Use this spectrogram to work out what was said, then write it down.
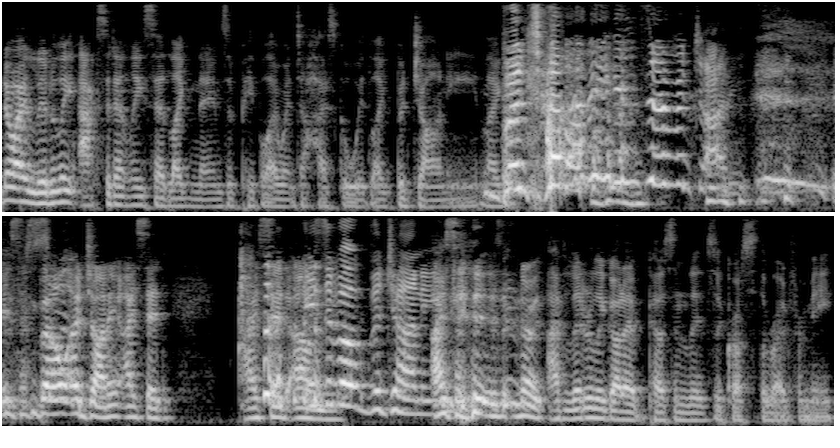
No, I literally accidentally said like names of people I went to high school with, like Bajani, like Bajani instead of Bajani. Isabelle Adjani. I said, I said, um, Isabel Bajani. I said, is, no, I've literally got a person lives across the road from me.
